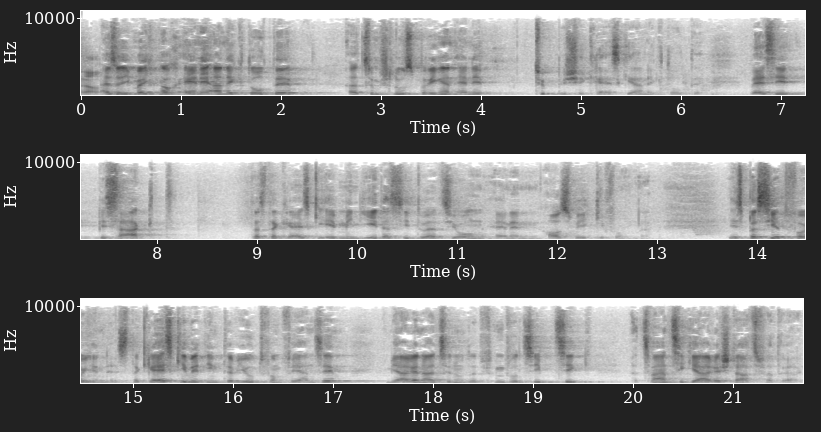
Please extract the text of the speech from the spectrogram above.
Ja, ja. Also ich möchte noch eine Anekdote äh, zum Schluss bringen, eine typische Kreisky-Anekdote, weil sie besagt, dass der Kreisky eben in jeder Situation einen Ausweg gefunden hat. Es passiert Folgendes. Der Kreisky wird interviewt vom Fernsehen im Jahre 1975, 20 Jahre Staatsvertrag.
